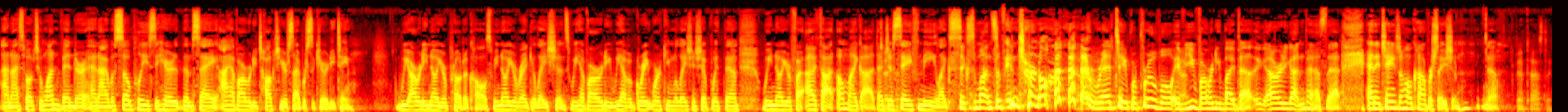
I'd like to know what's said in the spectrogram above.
And I spoke to one vendor and I was so pleased to hear them say, I have already talked to your cybersecurity team. We already know your protocols. We know your regulations. We have already, we have a great working relationship with them. We know your, fi-. I thought, oh my God, that just saved me like six months of internal red tape approval if Yeah. you've already bypassed already gotten past that. And it changed the whole conversation. Yeah. Fantastic.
